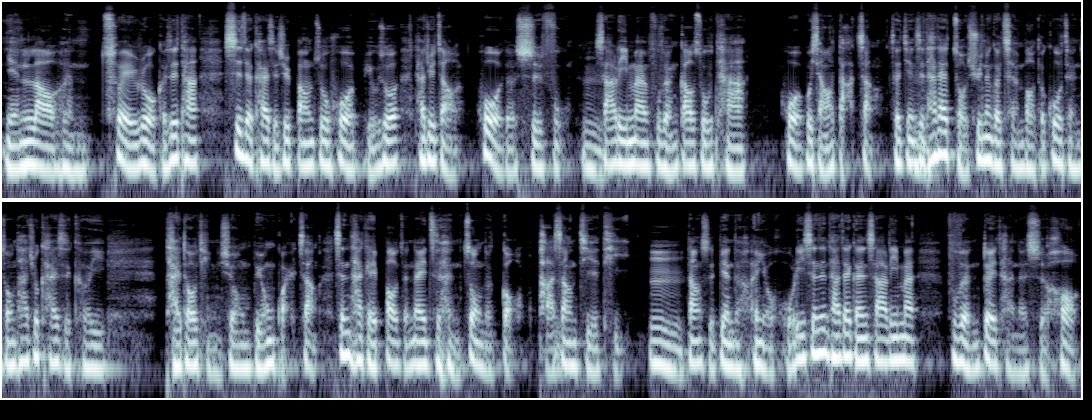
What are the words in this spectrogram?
年老、很脆弱，可是他试着开始去帮助霍尔，比如说他去找霍尔的师傅沙利曼夫人，告诉他霍尔不想要打仗这件事。他在走去那个城堡的过程中，他就开始可以抬头挺胸，不用拐杖，甚至他可以抱着那一只很重的狗爬上阶梯。嗯，当时变得很有活力，甚至他在跟沙利曼夫人对谈的时候，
